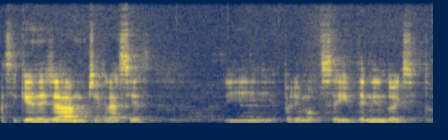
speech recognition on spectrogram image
Así que de ya muchas gracias y esperemos seguir teniendo éxito.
